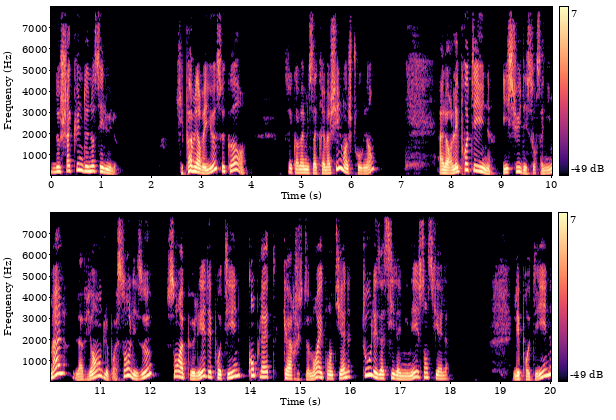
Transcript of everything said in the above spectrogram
de chacune de nos cellules. C'est pas merveilleux ce corps? C'est quand même une sacrée machine, moi je trouve, non? Alors les protéines issues des sources animales, la viande, le poisson, les œufs, sont appelées des protéines complètes, car justement elles contiennent tous les acides aminés essentiels. Les protéines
